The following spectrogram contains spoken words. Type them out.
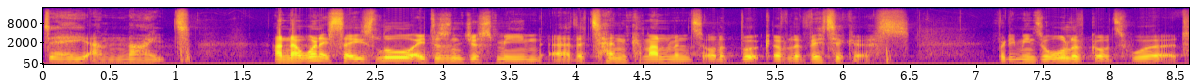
Day and night. And now, when it says law, it doesn't just mean uh, the Ten Commandments or the book of Leviticus but it means all of God's word.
